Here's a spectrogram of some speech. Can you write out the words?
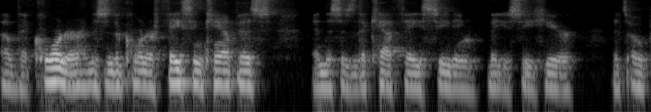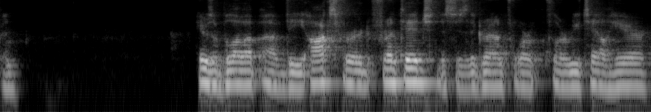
of the corner. This is the corner facing campus. And this is the cafe seating that you see here that's open. Here's a blow up of the Oxford frontage. This is the ground floor, floor retail here.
